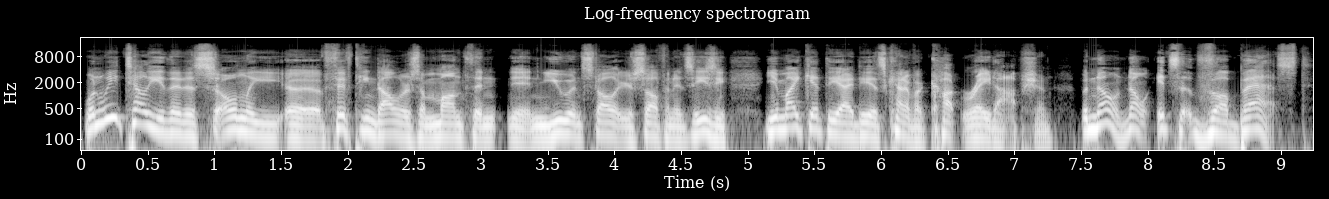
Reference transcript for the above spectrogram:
when we tell you that it's only uh, $15 a month and, and you install it yourself and it's easy, you might get the idea it's kind of a cut rate option. But no, no, it's the best.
